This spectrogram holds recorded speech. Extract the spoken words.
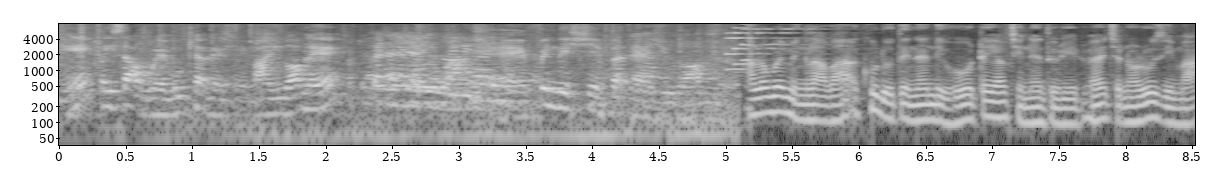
ရင်ပိတ်စာဝယ်ဖို့ဖြတ်မယ်ဆိုရင်ဘာယူသွားမလဲပတ်တယ်ယူပါမယ်အဲ finishing pattern ယူသွားမယ်အားလုံးပဲမင်္ဂလာပါအခုလိုသင်တန်းတွေကိုတက်ရောက်ချင်တဲ့သူတွေအတွက်ကျွန်တော်တို့စီမှာ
